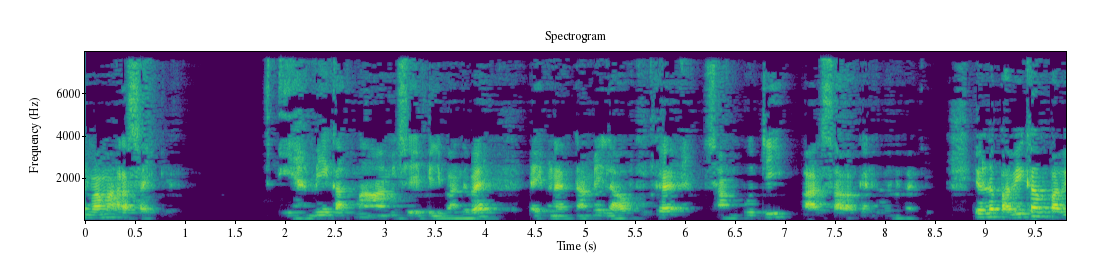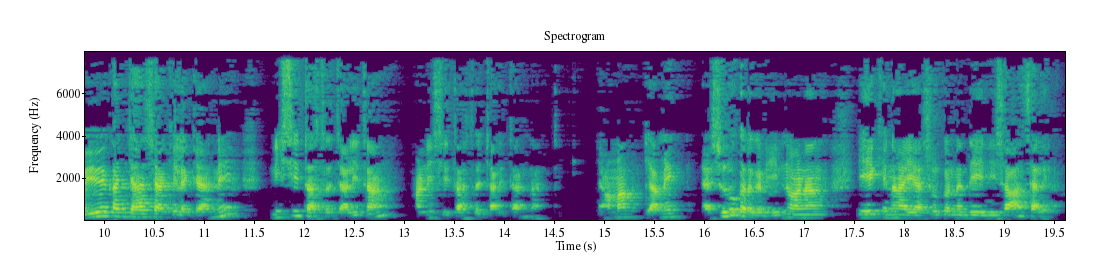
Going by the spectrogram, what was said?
මම අරසයි කියලා. මේ හැම එකක්ම ආමිෂයේ පිළිබඳව ඒක නැත්නම් මේ ලෞකික සම්පූති අරසාවක් ගැන වෙනකති. ඒවල පවික පවිවේකජ්ජාශා කියලා කියන්නේ නිශ්චිතස්ස චලිතං අනිශ්චිතස්ස චලිතං නැති. යමක් යමෙක් ඇසුරු කරගෙන ඉන්නවා නම් ඒ කෙනා ඒ ඇසුරු කරන දේ නිසා සැලෙනවා.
